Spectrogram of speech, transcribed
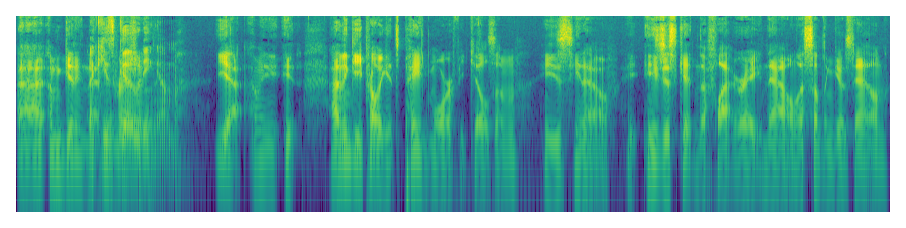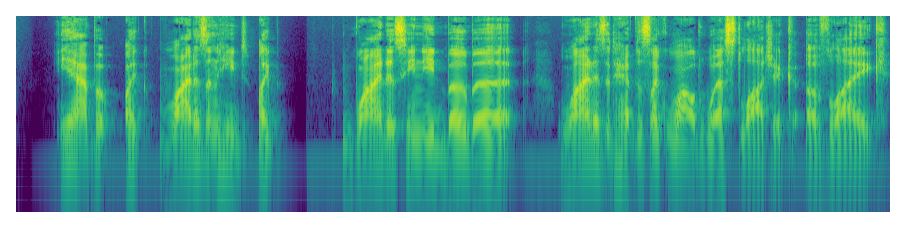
I, I'm getting that Like he's impression. goading him. Yeah, I mean, it, I think he probably gets paid more if he kills him. He's you know he- he's just getting the flat rate now unless something goes down. Yeah, but like, why doesn't he like? Why does he need Boba? Why does it have this like Wild West logic of like,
